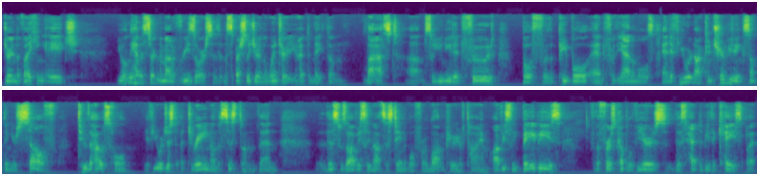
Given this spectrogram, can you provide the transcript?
during the Viking age. You only had a certain amount of resources, and especially during the winter, you had to make them last. Um, so you needed food, both for the people and for the animals. And if you were not contributing something yourself to the household, if you were just a drain on the system, then this was obviously not sustainable for a long period of time. Obviously, babies, for the first couple of years, this had to be the case, but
